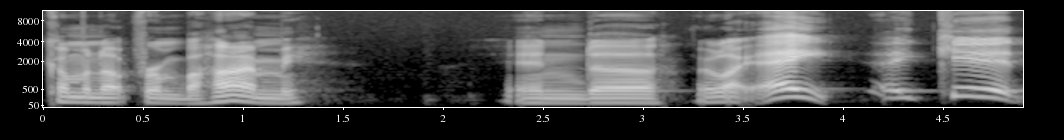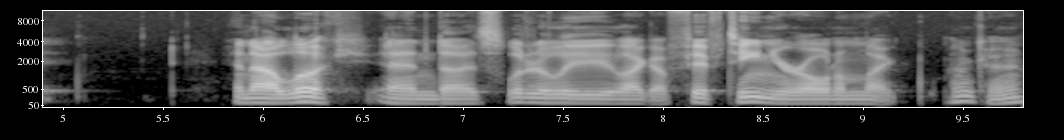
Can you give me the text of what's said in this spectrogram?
coming up from behind me and uh, they're like, "Hey, hey, kid!" And I look, and uh, it's literally like a 15 year old. I'm like, okay.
